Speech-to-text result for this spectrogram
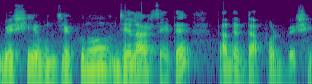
বেশি এবং যে কোনো জেলার চাইতে তাদের দাপট বেশি।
